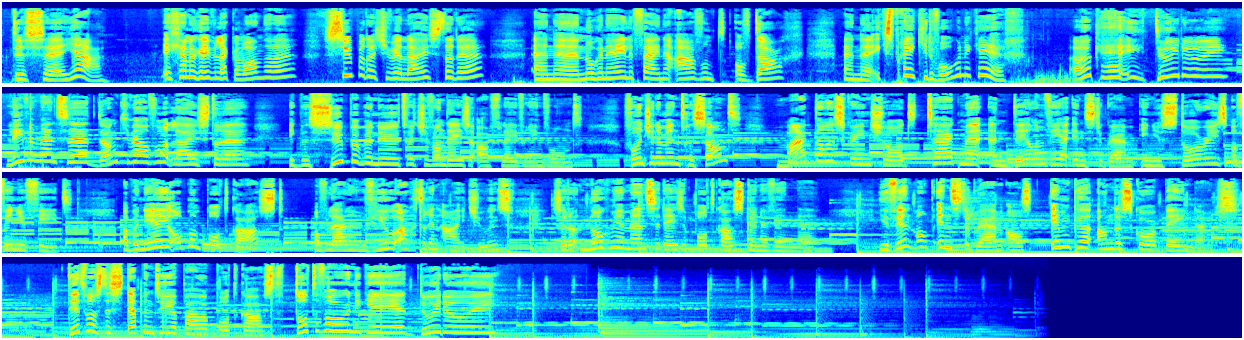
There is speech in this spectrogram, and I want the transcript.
Dus uh, ja, ik ga nog even lekker wandelen. Super dat je weer luisterde. En uh, nog een hele fijne avond of dag. En uh, ik spreek je de volgende keer. Oké, doei doei. Lieve mensen, dankjewel voor het luisteren. Ik ben super benieuwd wat je van deze aflevering vond. Vond je hem interessant? Maak dan een screenshot, tag me en deel hem via Instagram in je stories of in je feed. Abonneer je op mijn podcast of laat een review achter in iTunes, zodat nog meer mensen deze podcast kunnen vinden. Je vindt me op Instagram als imke beenders. Dit was de Step Into Your Power podcast. Tot de volgende keer. Doei doei!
